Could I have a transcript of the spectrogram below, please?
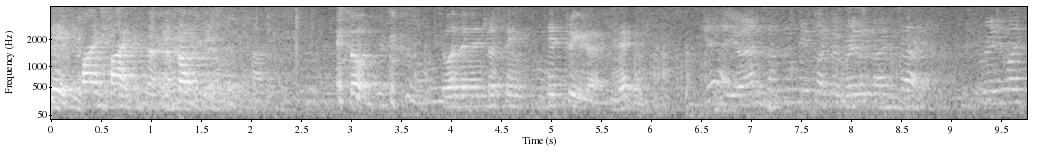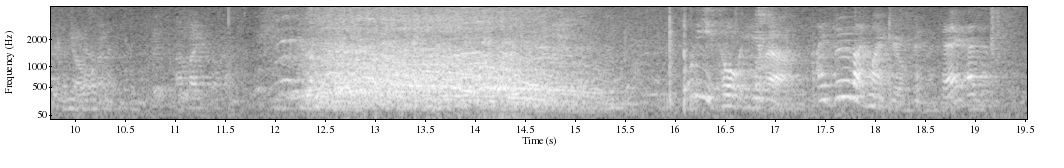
Okay, fine, fine. I trust you. So, it was an interesting history, right? you think? Yeah, your ancestor seems like a really nice guy. You really liked his girlfriend. Unlike some. What are you talking about? I do like my girlfriend, okay? I just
